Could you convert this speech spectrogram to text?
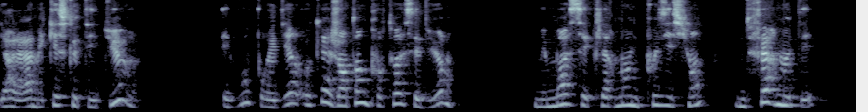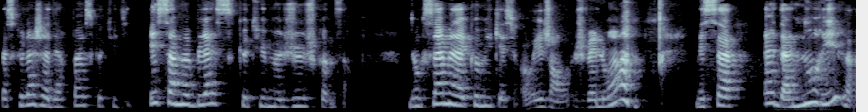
dire oh là là, mais qu'est-ce que tu es dur? Et vous pourrez dire ok, j'entends que pour toi c'est dur, mais moi c'est clairement une position, une fermeté, parce que là j'adhère pas à ce que tu dis. Et ça me blesse que tu me juges comme ça. Donc ça aime à la communication. oui, genre, je vais loin, mais ça aide à nourrir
